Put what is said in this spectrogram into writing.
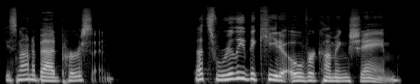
he's not a bad person. That's really the key to overcoming shame.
